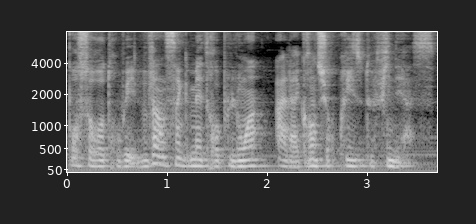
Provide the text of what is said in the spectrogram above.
pour se retrouver 25 mètres plus loin à la grande surprise de Phineas.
